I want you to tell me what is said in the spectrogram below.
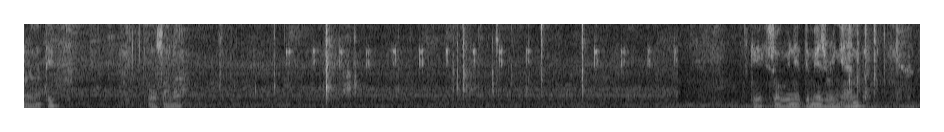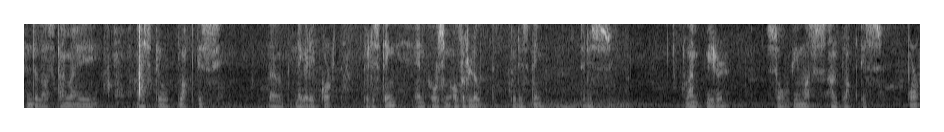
Relative. Oh salah okay so we need the measuring amp. And the last time I I still plug this uh, negative cord to this thing and causing overload to this thing to this clamp meter. So we must unplug this port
